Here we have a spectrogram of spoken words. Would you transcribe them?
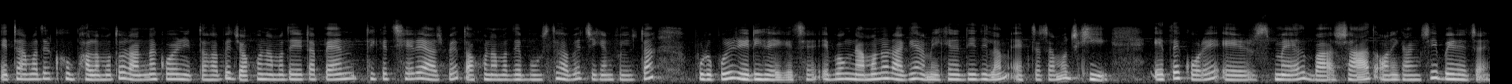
এটা আমাদের খুব ভালো মতো রান্না করে নিতে হবে। যখন আমাদের এটা প্যান থেকে ছেড়ে আসবে, তখন আমাদের বুঝতে হবে চিকেন ফিলটা পুরোপুরি রেডি হয়ে গেছে। এবং নামানোর আগে আমি এখানে দিয়ে দিলাম এক চা চামচ ঘি। এতে করে এর স্মেল বা স্বাদ অনেকাংশেই বেড়ে যায়।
